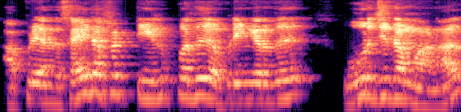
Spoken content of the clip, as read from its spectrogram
அப்படி அந்த சைடு எஃபெக்ட் இருப்பது அப்படிங்கிறது ஊர்ஜிதமானால்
